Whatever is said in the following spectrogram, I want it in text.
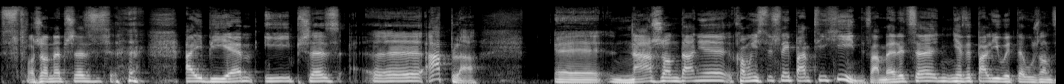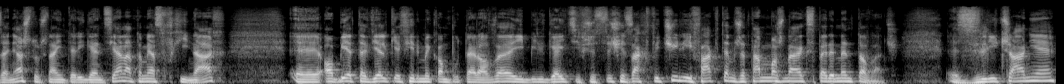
stworzone przez IBM i przez e, Apple'a e, na żądanie Komunistycznej Partii Chin. W Ameryce nie wypaliły te urządzenia, sztuczna inteligencja, natomiast w Chinach e, obie te wielkie firmy komputerowe i Bill Gates i wszyscy się zachwycili faktem, że tam można eksperymentować. Zliczanie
